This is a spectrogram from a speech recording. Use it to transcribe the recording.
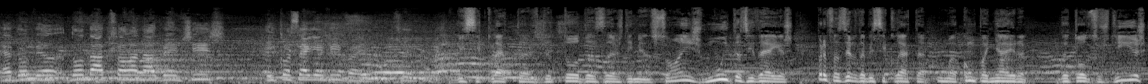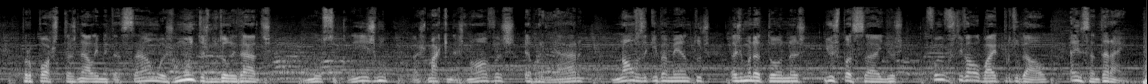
é de onde, de onde há pessoal a andar de BMX e conseguem vir bem. Bicicletas de todas as dimensões, muitas ideias para fazer da bicicleta uma companheira de todos os dias, propostas na alimentação, as muitas modalidades no ciclismo, as máquinas novas, a brilhar, novos equipamentos, as maratonas e os passeios. Foi o Festival Bike Portugal em Santarém.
